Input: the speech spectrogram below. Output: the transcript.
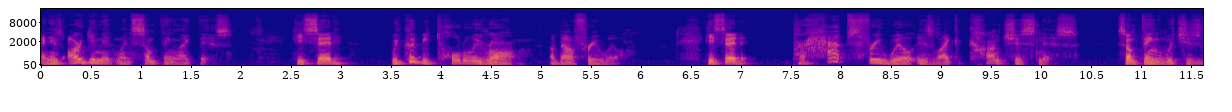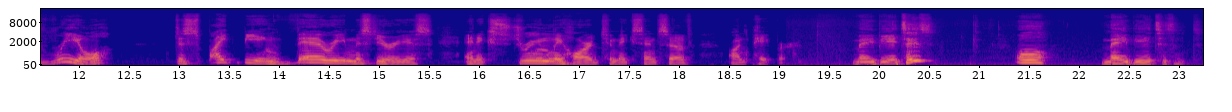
And his argument went something like this. He said, We could be totally wrong about free will. He said, Perhaps free will is like consciousness, something which is real despite being very mysterious and extremely hard to make sense of on paper. Maybe it is, or maybe it isn't.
